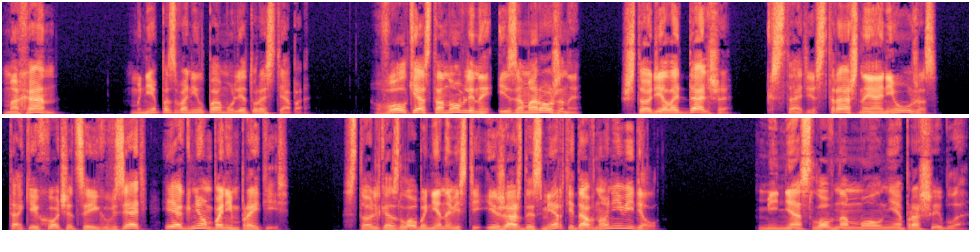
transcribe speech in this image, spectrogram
«Махан!» Мне позвонил по амулету Растяпа. «Волки остановлены и заморожены. Что делать дальше? Кстати, страшные они ужас. Так и хочется их взять и огнем по ним пройтись. Столько злобы, ненависти и жажды смерти давно не видел. Меня словно молния прошибла.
